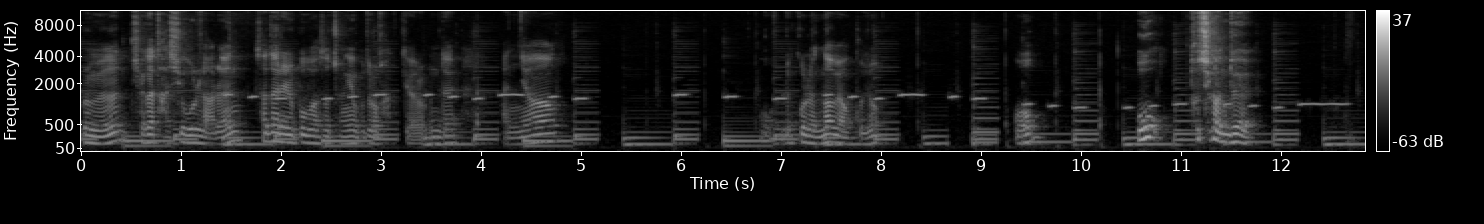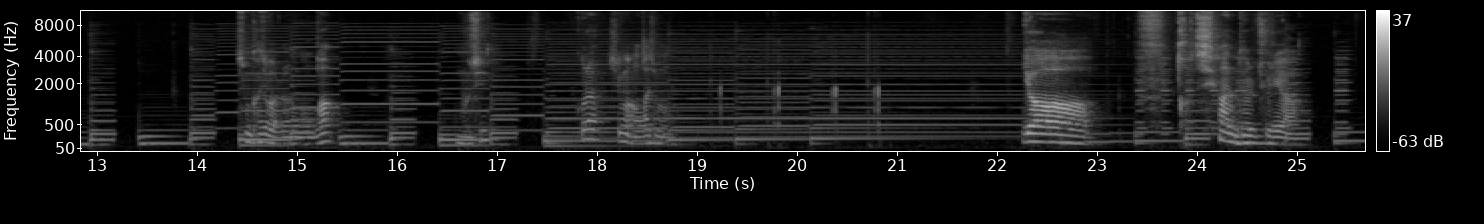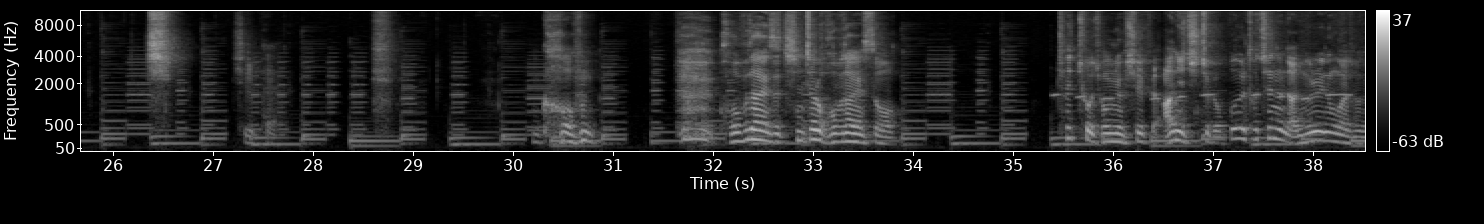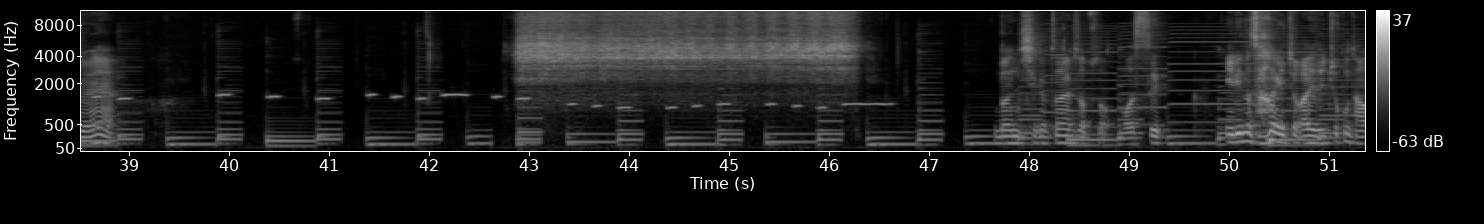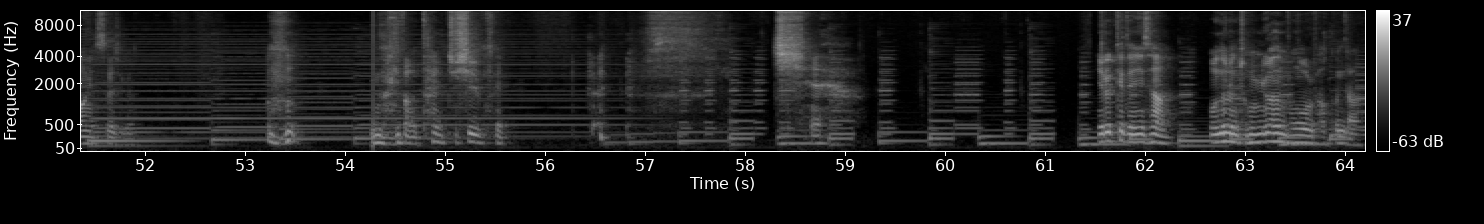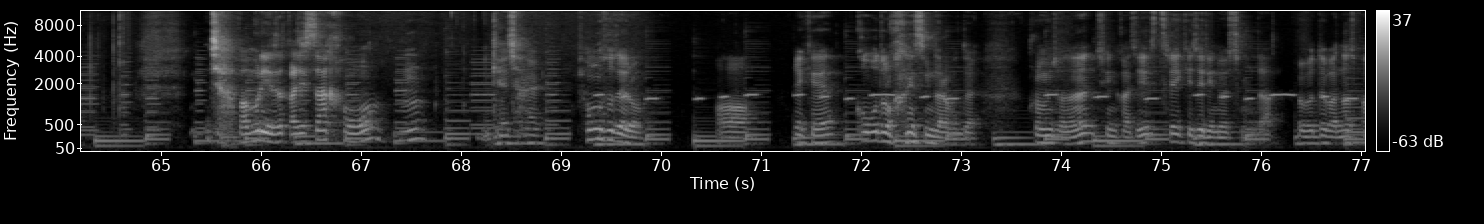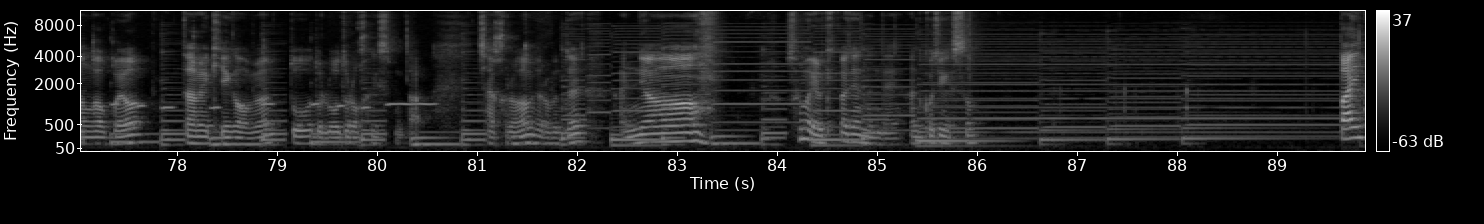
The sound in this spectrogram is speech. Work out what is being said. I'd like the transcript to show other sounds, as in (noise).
그러면 제가 다시 올 날은 사다리를 뽑아서 정해보도록 할게요 여러분들 안녕 어? 렉 걸렸나? 왜 안 꺼져? 어? 어? 터치가 안 돼. 지금 가지 말라는 건가? 뭐지? 그래, 지금 안 가지 뭐. 야, 터치가 안 될 줄이야. 치, 실패. 거부, 거부당했어. 진짜로 거부당했어. 최초 종료 실패. 아니 진짜 몇 번을 터치했는데 안 눌리는 거야 저게. 넌 지금 떠날 수 없어. 머쓱. 이리너 당황했죠? 아, 이제 조금 당황했어요 지금. (laughs) 놀이방 탈주 실패. (laughs) 치. 이렇게 된 이상 오늘은 종료하는 방법을 바꾼다. 자 마무리 인사까지 싹 하고 응? 이렇게 잘 평소대로 어 이렇게 꺼보도록 하겠습니다 여러분들 그러면 저는 지금까지 스트레이키즈 리노였습니다 여러분들 만나서 반가웠고요 다음에 기회가 오면 또 놀러 오도록 하겠습니다 자 그럼 여러분들 안녕 설마 이렇게까지 했는데 안 꺼지겠어? 빠이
